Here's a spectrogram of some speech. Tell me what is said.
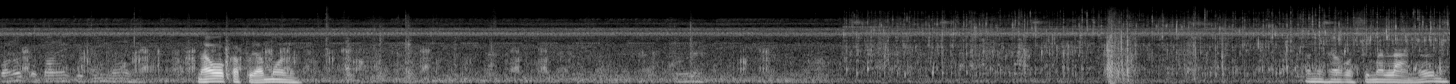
Nó có cái tao này cái tí nè Nó có cái bữa môn này อันนี้เราก็สิมาล้างเด้อนะ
